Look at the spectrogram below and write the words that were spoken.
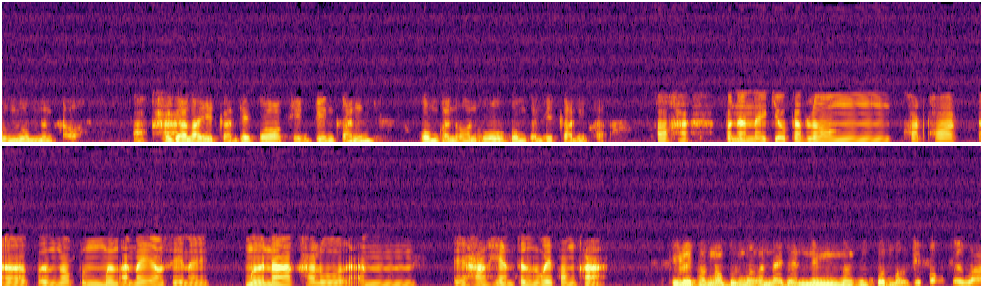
ลุ่มๆนั่นเขาอ๋อคืค่ะอจะไล่เหตุการณ์ที่ก็เพ่งเพียงกันโฮมกันอ่อนหูโฮมกันเหตุการณ์อยู่ค่ะอ๋อค่ะเพราะนั้นในเกี่ยวกับลองคอดพอด เอ่อเปิงเอาปึงเมืองอันในยาวเสในมื้อนาคารุอันเอหางแฮนตึงไว้พองค่ะคือเลยเพิ่งเอาเพิ่งเมืองอันใดได้หนึ่งหนังสือคนเมืองที่บอกเจอว่า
